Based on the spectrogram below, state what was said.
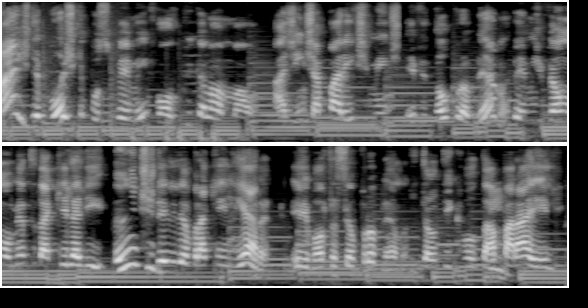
Mas depois que o Superman volta, fica normal. A gente aparentemente evitou o problema. O Superman tiver um momento daquele ali, antes dele lembrar quem ele era, ele volta a ser um problema. Então tem que voltar Sim. a parar ele.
